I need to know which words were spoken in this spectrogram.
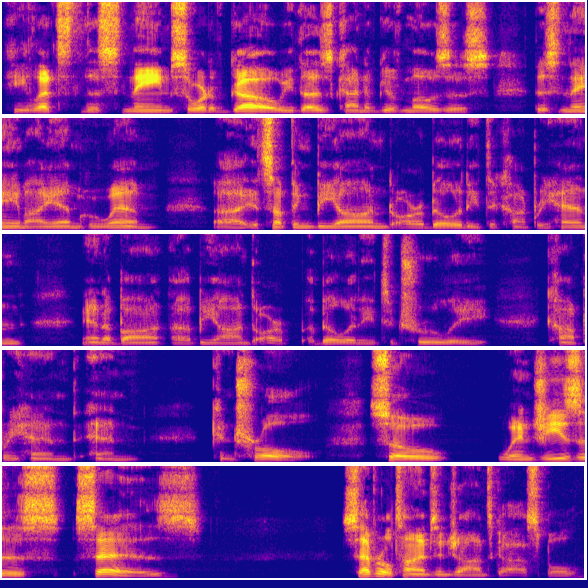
he lets this name sort of go, he does kind of give Moses this name, I am who am. Uh, it's something beyond our ability to comprehend and about, uh, beyond our ability to truly comprehend and control. So when Jesus says several times in John's gospel,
